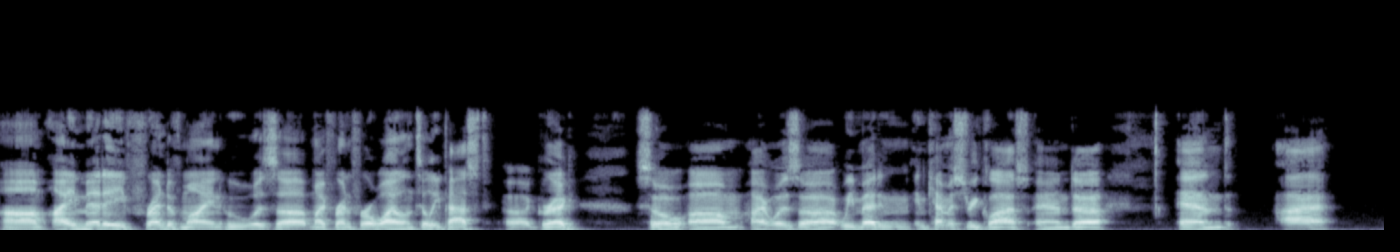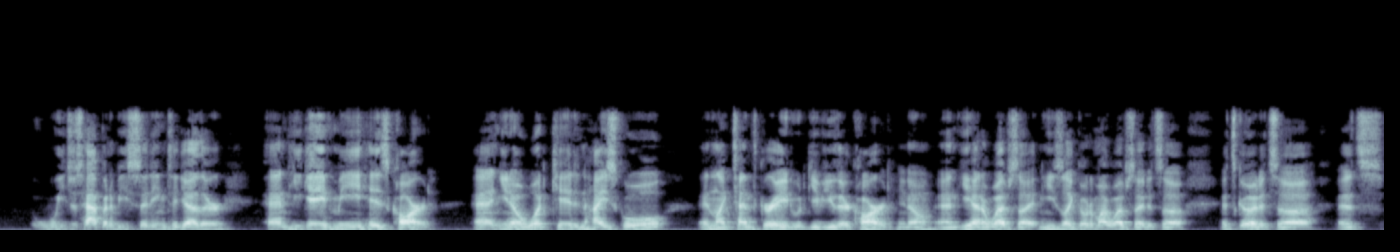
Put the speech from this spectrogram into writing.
Um, I met a friend of mine who was uh, my friend for a while until he passed, uh, Greg. So um, I was uh, we met in, in chemistry class and uh, and I we just happened to be sitting together and he gave me his card. And you know what kid in high school in like 10th grade would give you their card, you know? And he had a website and he's like, go to my website. It's a, it's good. It's a, it's,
